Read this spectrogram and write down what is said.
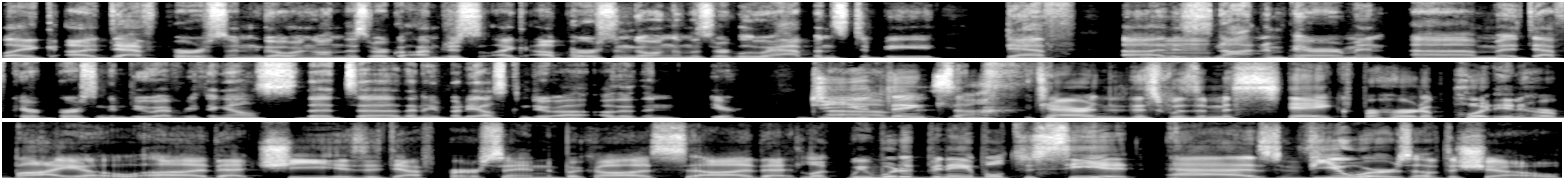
like a deaf person going on the circle. I'm just like a person going on the circle who happens to be deaf. Uh, Mm-hmm. This is not an impairment. Um, a deaf person can do everything else that uh, that anybody else can do uh, other than hear. Do you Um, think, so- Taryn, that this was a mistake for her to put in her bio uh, that she is a deaf person? Because uh, that look, we would have been able to see it as viewers of the show.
